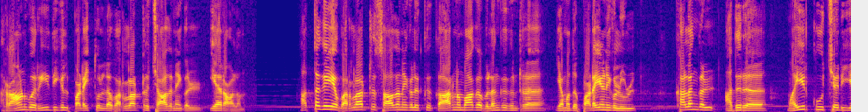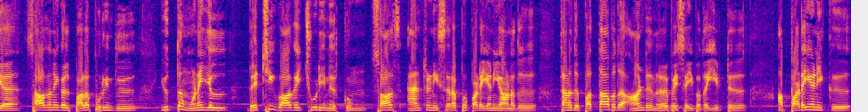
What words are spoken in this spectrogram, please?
இராணுவ ரீதியில் படைத்துள்ள வரலாற்று சாதனைகள் ஏராளம். அத்தகைய வரலாற்று சாதனைகளுக்கு காரணமாக விளங்குகின்ற எமது படையணிகளுள் களங்கள் அதிர மயிர்கூச்செறிய சாதனைகள் பல புரிந்து யுத்த முனையில் வெற்றி வாகை சூடி நிற்கும் சார்ஸ் ஆண்டனி சிறப்பு படையணியானது தனது பத்தாவது ஆண்டு நிறைவை செய்வதை இட்டு அப்படையணிக்கு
